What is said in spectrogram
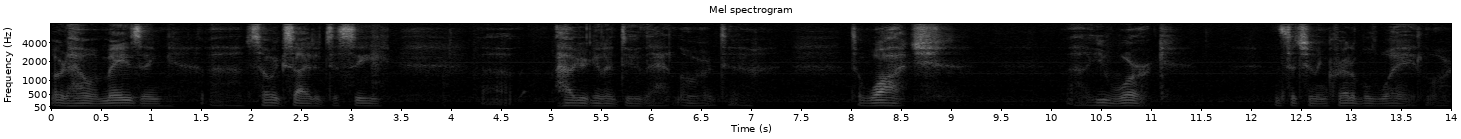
Lord, how amazing! Uh, so excited to see uh, how you're going to do that, Lord. To to watch uh, you work in such an incredible way, Lord,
